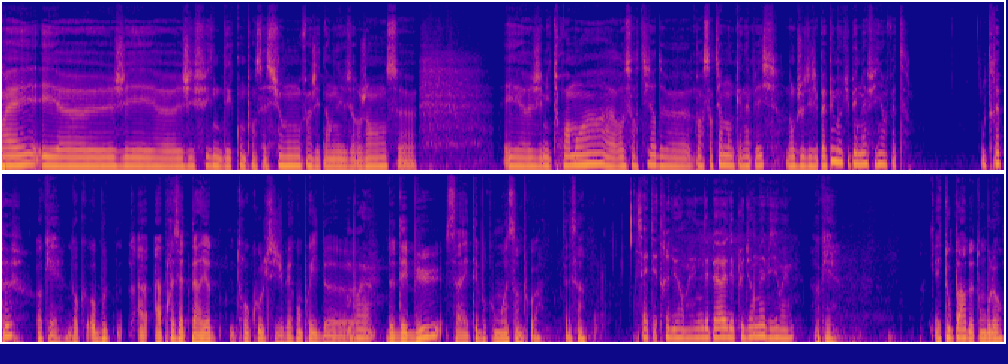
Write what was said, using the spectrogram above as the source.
Ouais, et euh, j'ai euh, j'ai fait une décompensation. Enfin, j'ai été emmené aux urgences. et euh, j'ai mis trois mois à ressortir de pour sortir de mon canapé. Donc, je j'ai pas pu m'occuper de ma fille en fait, ou très peu. Ok, donc au bout de- a- après cette période trop cool, si j'ai bien compris, de, Voilà. de début, ça a été beaucoup moins simple, quoi. C'est ça? Ça a été très dur, mais une des périodes les plus dures de ma vie, oui. Ok. Et tout part de ton boulot?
